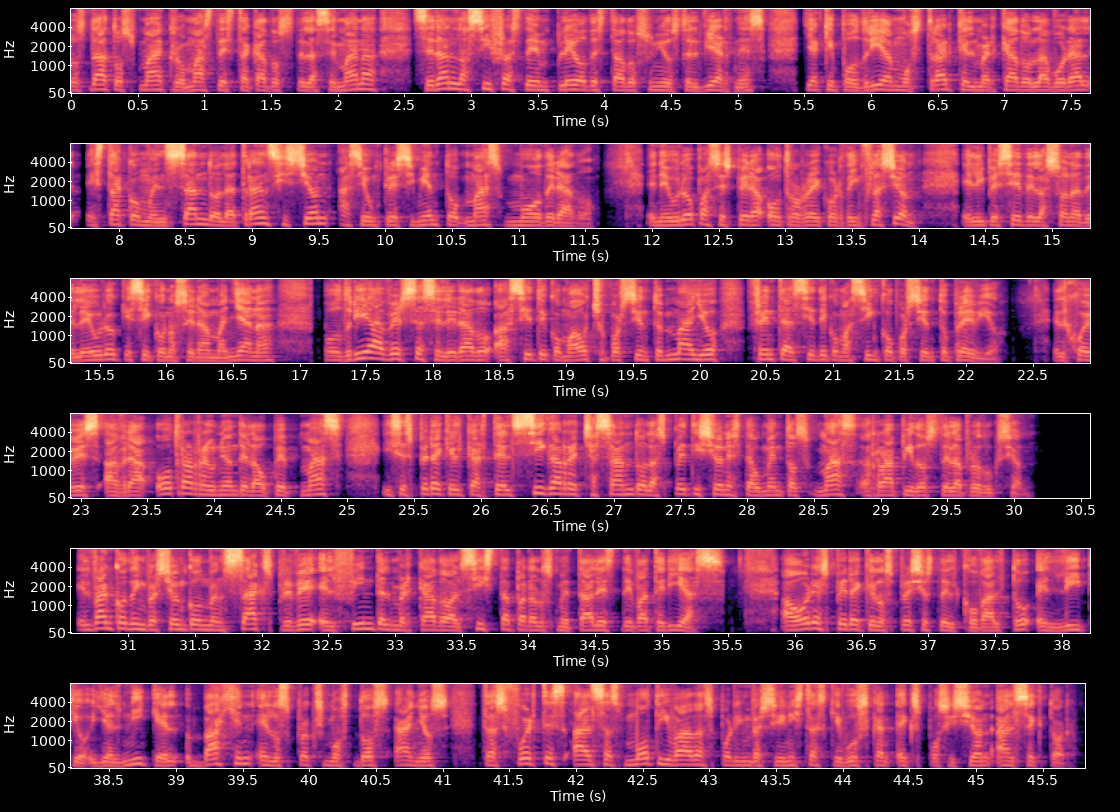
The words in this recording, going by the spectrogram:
Los datos macro más destacados de la semana serán las cifras de empleo de Estados Unidos del viernes, ya que podrían mostrar que el mercado laboral está comenzando la transición hacia un crecimiento más moderado. En Europa se espera otro récord de inflación. El IPC de la zona del euro, que se conocerá mañana, podría haberse acelerado a 7,8% en mayo frente al 7,5% previo. El jueves habrá otra reunión de la OPEP más y se espera que el cartel siga rechazando las peticiones de aumentos más rápidos de la producción el banco de inversión Goldman Sachs prevé el fin del mercado alcista para los metales de baterías. Ahora espera que los precios del cobalto, el litio y el níquel bajen en los próximos dos años tras fuertes alzas motivadas por inversionistas que buscan exposición al sector.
